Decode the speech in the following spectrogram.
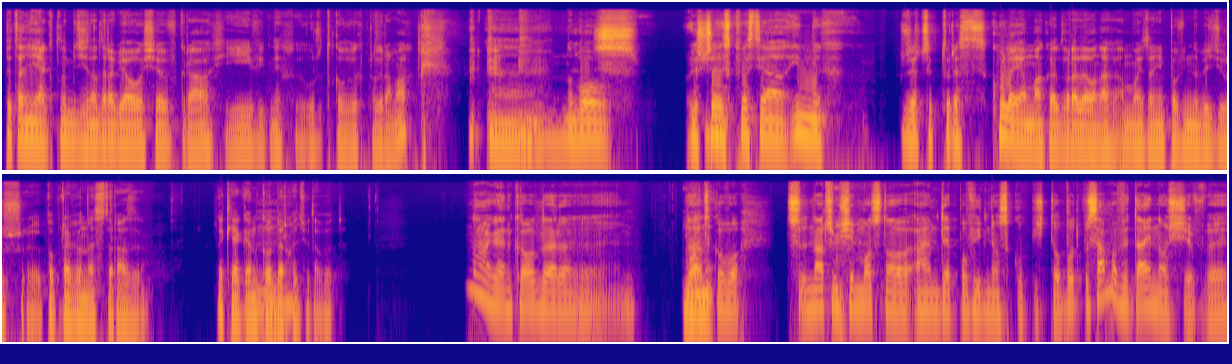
Pytanie, jak to będzie nadrabiało się w grach i w innych użytkowych programach. E, no bo jeszcze jest kwestia innych rzeczy, które kuleją akurat w Radeonach, a moim zdaniem powinny być już poprawione 100 razy. Tak jak encoder mm. choćby nawet. No, encoder. E, dodatkowo, na czym się mocno AMD powinno skupić, to bo sama wydajność w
